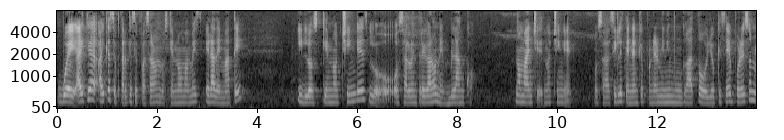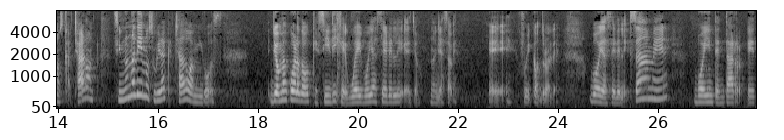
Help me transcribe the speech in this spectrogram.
güey, hay que, hay que aceptar que se pasaron los que no mames, era de mate. Y los que no chingues, lo, o sea, lo entregaron en blanco. No manches, no chinguen. O sea, sí le tenían que poner mínimo un gato o yo qué sé, por eso nos cacharon. Si no, nadie nos hubiera cachado, amigos. Yo me acuerdo que sí dije, güey, voy a hacer el... Yo, no, ya saben, eh, free controller. Voy a hacer el examen, voy a intentar eh,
